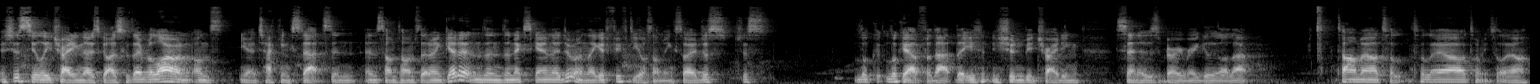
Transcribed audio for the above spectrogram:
it's just silly trading those guys because they rely on, on you know attacking stats, and, and sometimes they don't get it, and then the next game they do, and they get 50 or something. So just just look look out for that. That you, you shouldn't be trading centers very regularly like that. Tamau, Talau, Tommy Talau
